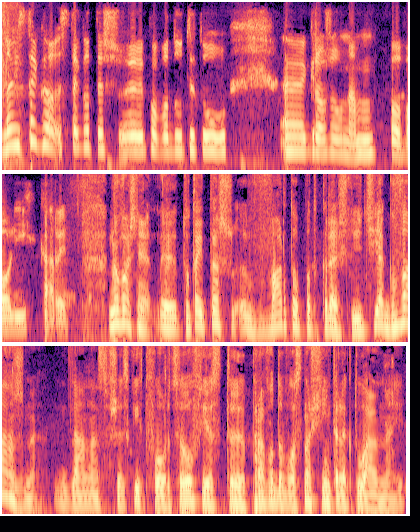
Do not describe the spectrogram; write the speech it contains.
No i z tego, z tego też e, powodu tytułu grożą nam powoli kary. No właśnie, tutaj też warto podkreślić, jak ważne dla nas wszystkich twórców jest prawo do własności intelektualnej.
